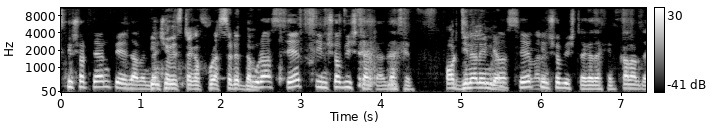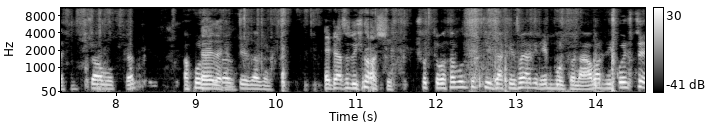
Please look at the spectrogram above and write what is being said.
স্ক্রিনশট নেন পেয়ে যাবেন তিনশো বিশ টাকা ফুরা সেটের দাম। পুরা সেট তিনশো বিশ টাকা দেখেন। অরিজিনাল ইন্ডিয়ান সেট টাকা দেখেন কালার দেখেন চমৎকার। পেয়ে যাবেন? এটা আছে সত্য কথা বলতে কি জাকির ভাই আগে রেট বলতো না আমার রিকোয়েস্টে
